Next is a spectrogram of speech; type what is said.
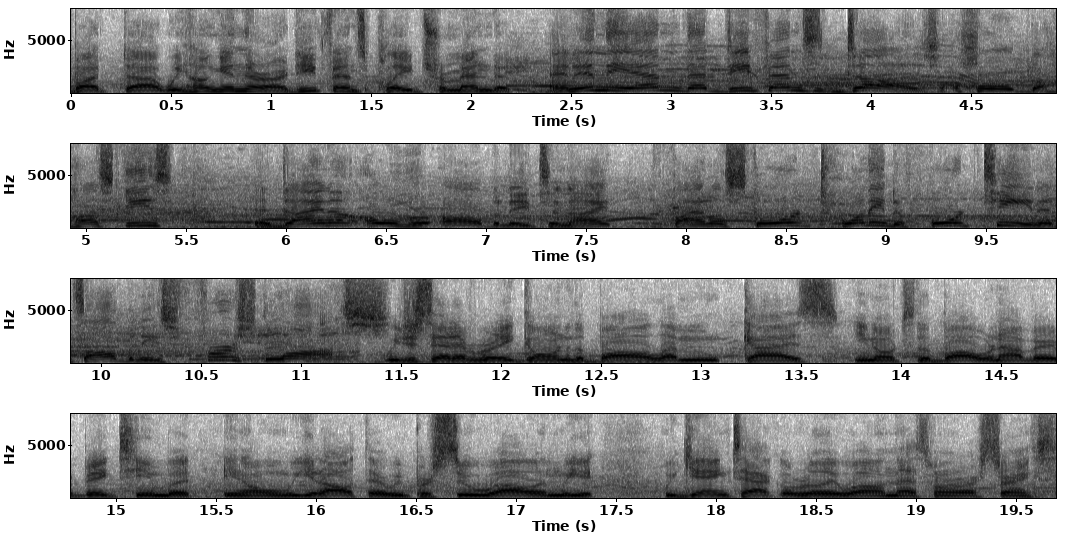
but uh, we hung in there. Our defense played tremendous. And in the end, that defense does hold the Huskies. Edina over Albany tonight. Final score 20 to 14. It's Albany's first loss. We just had everybody going to the ball, 11 guys, you know, to the ball. We're not a very big team, but, you know, when we get out there, we pursue well and we, we gang tackle really well, and that's one of our strengths.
